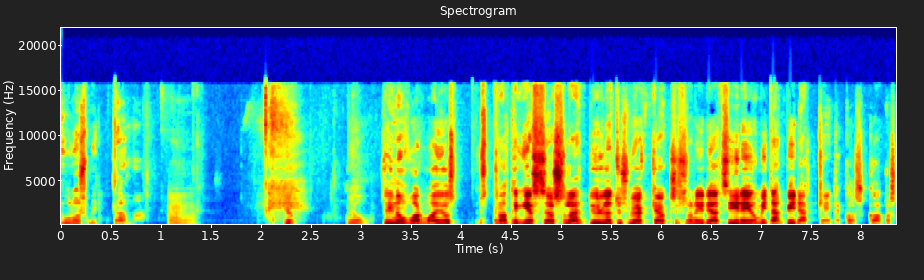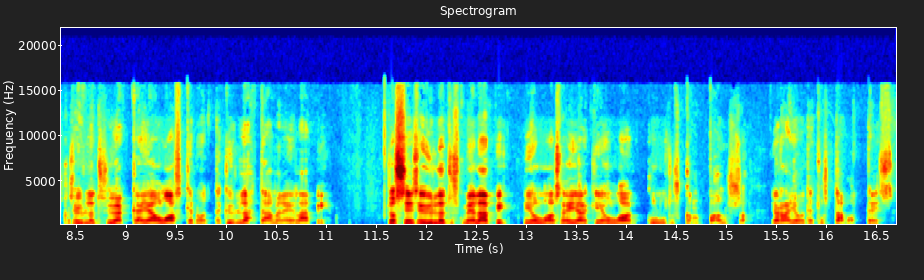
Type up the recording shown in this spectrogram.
ulos mittaamaan. Mm. Joo. Joo. Siinä on varmaan jos strategiassa, jos lähdet yllätyshyökkäyksessä, on idea, että siinä ei ole mitään pidäkkeitä koskaan, koska se yllätyshyökkäjä on laskenut, että kyllä tämä menee läpi jos ei se yllätys mene läpi, niin ollaan sen jälkeen ollaan kulutuskamppailussa ja rajoitetussa tavoitteissa.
